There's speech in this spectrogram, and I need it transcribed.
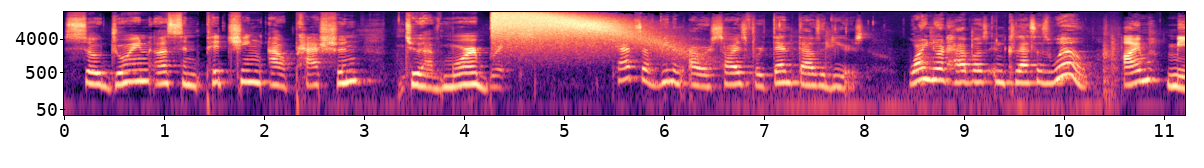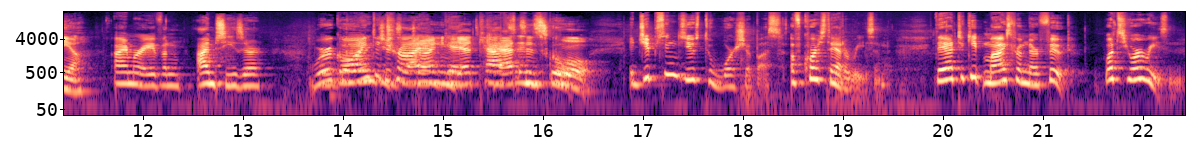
So join us in pitching our passion to have more breaks. Cats have been in our size for 10,000 years. Why not have us in class as well? I'm Mia. I'm Raven. I'm Caesar. We're going to try and get cats in school. Egyptians used to worship us. Of course, they had a reason. They had to keep mice from their food. What's your reason?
